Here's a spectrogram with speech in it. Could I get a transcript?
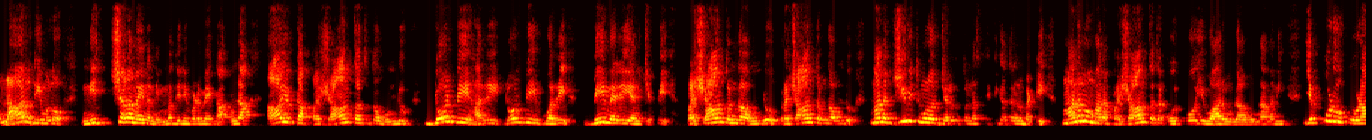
నారుదీములో నిశ్చలమైన నెమ్మదినివ్వడమే కాకుండా ఆ యొక్క ప్రశాంతతతో ఉండు. Don't be hurry don't be worry be merry అని చెప్పి ప్రశాంతంగా ఉండు ప్రశాంతంగా ఉండు. మన జీవితంలో జరుగుతున్న స్థితిగతులను బట్టి మనము మన ప్రశాంతత కోల్పోయి వారముగా ఉన్నామని ఎప్పుడూ కూడా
